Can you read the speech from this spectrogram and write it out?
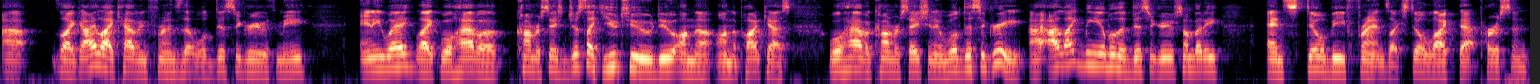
uh, like I like having friends that will disagree with me anyway. Like we'll have a conversation, just like you two do on the on the podcast. We'll have a conversation and we'll disagree. I, I like being able to disagree with somebody and still be friends, like still like that person.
